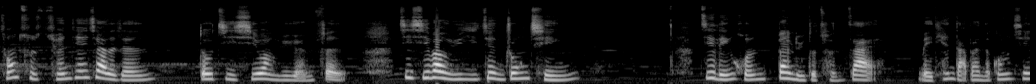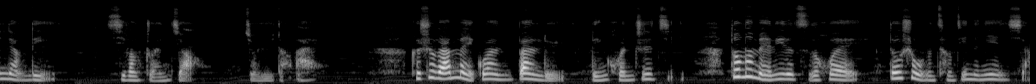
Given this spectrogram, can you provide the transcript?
从此，全天下的人都寄希望于缘分，寄希望于一见钟情，寄灵魂伴侣的存在。每天打扮的光鲜亮丽，希望转角就遇到爱。可是，完美伴伴侣、灵魂知己，多么美丽的词汇，都是我们曾经的念想。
